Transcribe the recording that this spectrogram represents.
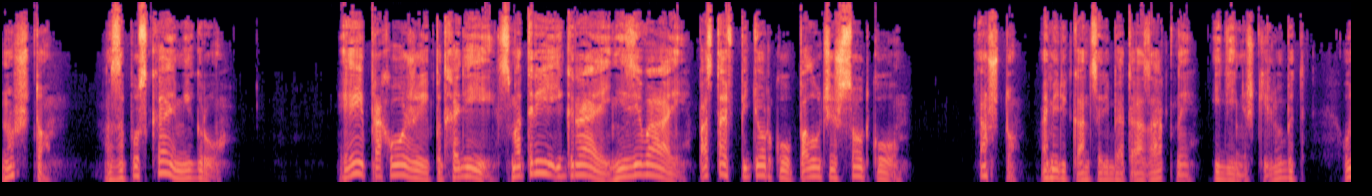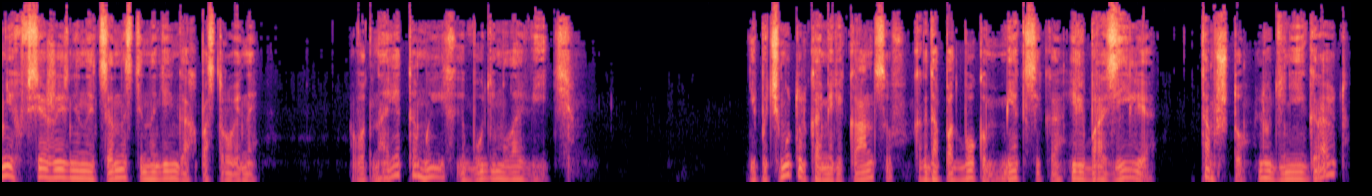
Ну что, запускаем игру. «Эй, прохожий, подходи! Смотри, играй, не зевай! Поставь пятерку, получишь сотку!» А что, Американцы ребята азартные и денежки любят. У них все жизненные ценности на деньгах построены. Вот на это мы их и будем ловить. И почему только американцев, когда под боком Мексика или Бразилия? Там что, люди не играют?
